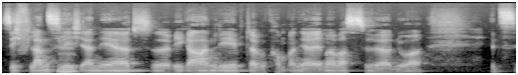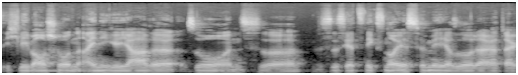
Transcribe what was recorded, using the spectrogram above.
sich pflanzlich mhm. ernährt, äh, vegan lebt, da bekommt man ja immer was zu hören. Nur jetzt, ich lebe auch schon einige Jahre so und äh, es ist jetzt nichts Neues für mich. Also da, da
